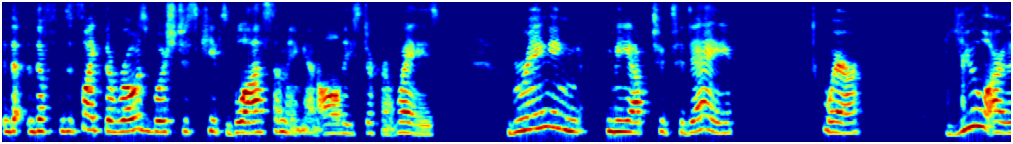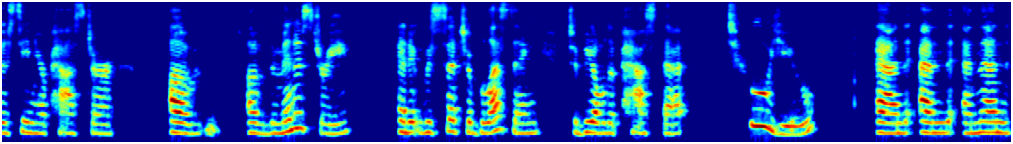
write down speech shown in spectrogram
the, the it's like the rose bush just keeps blossoming in all these different ways, bringing me up to today where you are the senior pastor of of the ministry and it was such a blessing to be able to pass that to you and and and then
